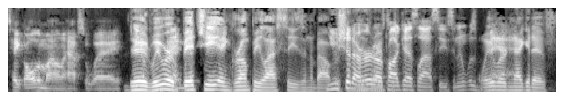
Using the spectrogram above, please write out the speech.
take all the mile and a halfs away. dude, we were And- bitchy and grumpy last season about. You should have heard our podcast last season. It was We were bad. negative.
